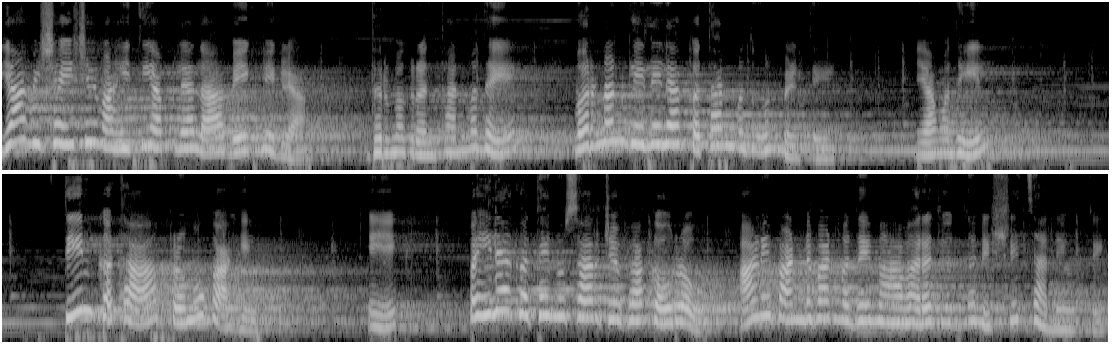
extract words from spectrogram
याविषयीची माहिती आपल्याला वेगवेगळ्या धर्मग्रंथांमध्ये वर्णन केलेल्या कथांमधून मिळते. यामधील तीन कथा प्रमुख आहेत. एक पहिल्या कथेनुसार जेव्हा कौरव आणि पांडवांमध्ये महाभारत युद्ध निश्चित झाले होते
